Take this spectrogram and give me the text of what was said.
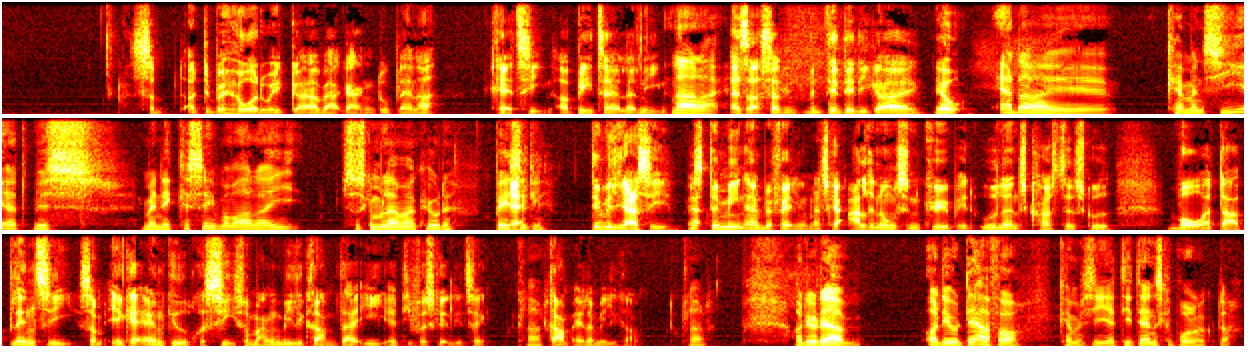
Så, og det behøver du ikke gøre, hver gang du blander kreatin og beta-alanin. Nej, nej. Altså sådan, men det er det, de gør, ikke? Jo, er der, øh, kan man sige, at hvis man ikke kan se, hvor meget der er i, så skal man lade med at købe det, basically. Det vil jeg sige. Ja. Altså, det er min anbefaling. Man skal aldrig nogensinde købe et udlandsk kosttilskud, hvor at der er blends i, som ikke er angivet præcis, hvor mange milligram der er i af de forskellige ting. Klart. Gram eller milligram. klart. Og det er jo der, og det er jo derfor, kan man sige, at de danske produkter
